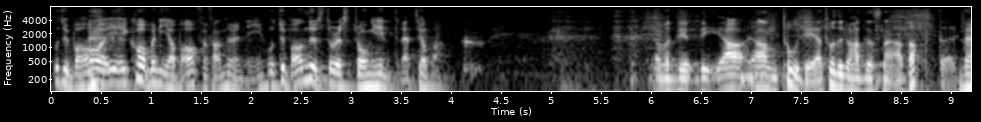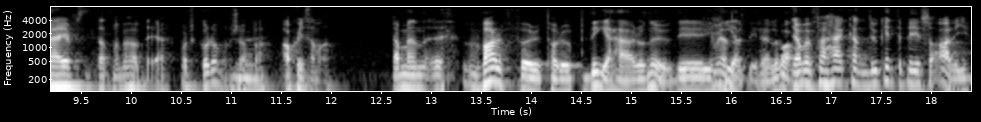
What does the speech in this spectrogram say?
Och du bara, "Ah, är kabeln i? Jag bara, "Ja, för fan nu är ni. Och du bara, "Ah, nu står det strong internet. Jag bara, Ja, men det, det, jag, jag antog det. Jag trodde du hade en sån här adapter. nej jag visste inte att man behövde det. Vart går de att köpa? Nej. Ja, skitsamma. Ja, men eh, varför tar du upp det här och nu? Det är ju helt inte. irrelevant. Ja men för här kan, du kan inte bli så arg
